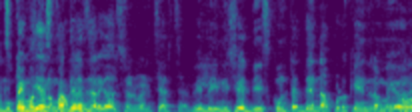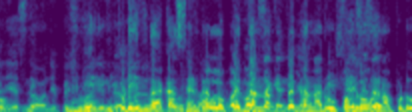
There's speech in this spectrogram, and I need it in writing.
ఎక్స్పెక్ట్ చేస్తాము? జరగాల్సినటువంటి చర్చ. వీళ్ళు ఇనిషియేట్ తీసుకుంటే దెన్ అప్పుడు కేంద్రం ఏమైనా చేస్తామని చెప్పేసి ఇప్పుడు ఇందాక. సెంట్రల్లో one పెద్దన్న రూపంలో ఉన్నప్పుడు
